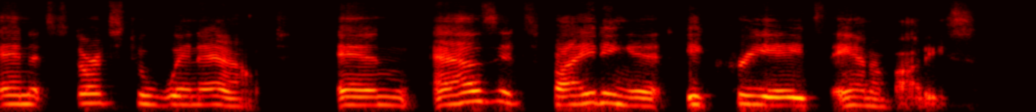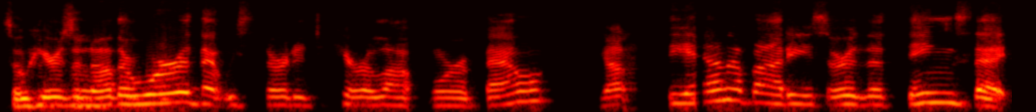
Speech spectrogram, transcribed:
and it starts to win out. And as it's fighting it, it creates antibodies. So here's mm-hmm. another word that we started to hear a lot more about. Yep. The antibodies are the things that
